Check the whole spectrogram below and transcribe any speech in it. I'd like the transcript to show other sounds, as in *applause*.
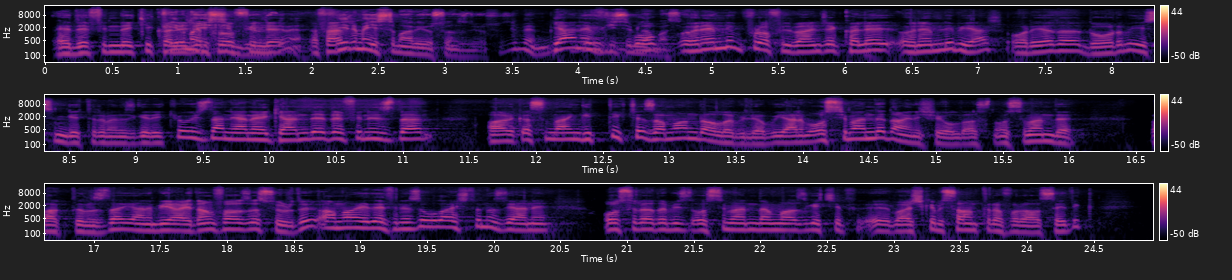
hedefindeki kaleci Firma isim profili diyoruz, değil mi? efendim Firma isim arıyorsanız diyorsunuz değil mi? yani Büyük isimden o bahsediyorum. önemli bir profil bence kale önemli bir yer. Oraya da doğru bir isim getirmeniz gerekiyor. O yüzden yani kendi hedefinizden arkasından gittikçe zaman da alabiliyor bu. Yani Osimhen'de de aynı şey oldu aslında. Osimhen de baktığınızda yani bir aydan fazla sürdü ama hedefinize ulaştınız. Yani o sırada biz Osimhen'den vazgeçip e, başka bir santrafor alsaydık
